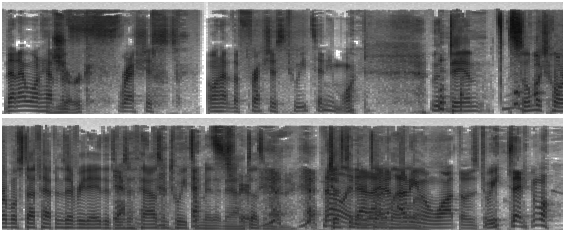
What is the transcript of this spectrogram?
then I won't have the freshest. I won't have the freshest tweets anymore. Dan, so much horrible stuff happens every day that there's Yeah, a thousand tweets a minute that's now. true. It doesn't matter. Not Just only in your that, I, don't- I don't even want those tweets anymore.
